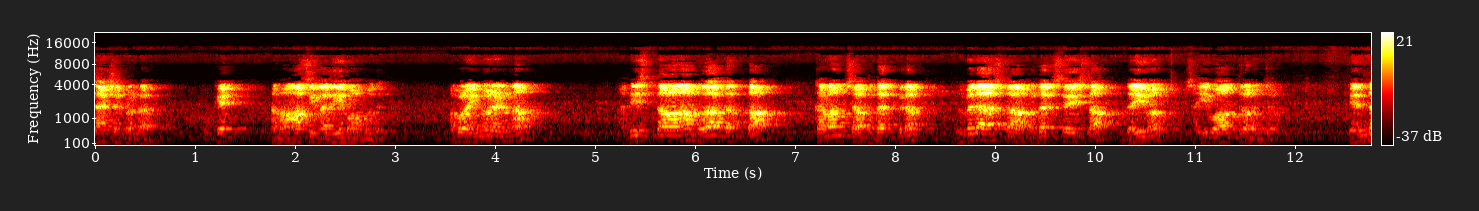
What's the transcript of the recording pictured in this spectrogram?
சாங்ஷன் பண்றாரு. ஓகே நம்ம ஆசைகள் அதிகமாகும் போது அப்புறம் இன்னொன்று என்னன்னா அதிஷ்டானா பிரதாகர்த்தா கலாம்சா ச பிரதக்பிரம் விபதாஷ்டா பிரதக்ஷேஷ்டா தெய்வம் சைவாத்திர வஞ்சம். எந்த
